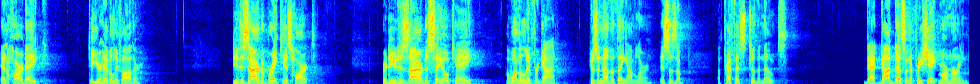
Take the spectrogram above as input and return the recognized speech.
and heartache to your Heavenly Father? Do you desire to break His heart? Or do you desire to say, okay, I want to live for God? Here's another thing I've learned. This is a, a preface to the notes that God doesn't appreciate murmuring.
